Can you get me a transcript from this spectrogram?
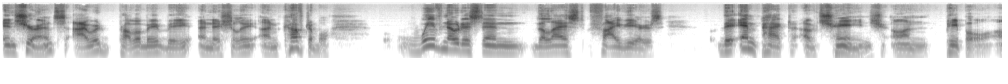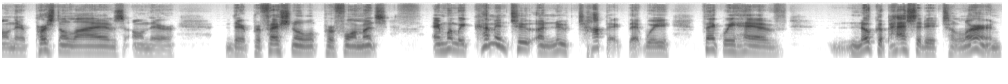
insurance, I would probably be initially uncomfortable. We've noticed in the last five years the impact of change on people, on their personal lives, on their their professional performance. And when we come into a new topic that we think we have no capacity to learn,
